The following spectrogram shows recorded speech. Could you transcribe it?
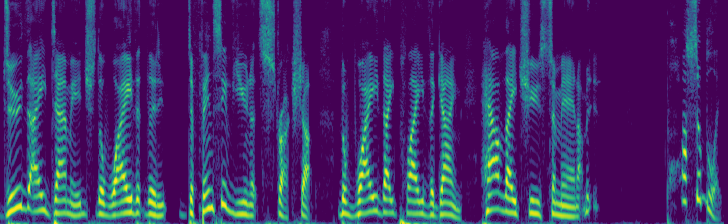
do they damage the way that the defensive units structure, the way they play the game, how they choose to man up? Possibly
